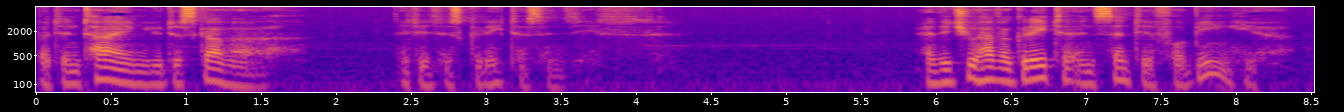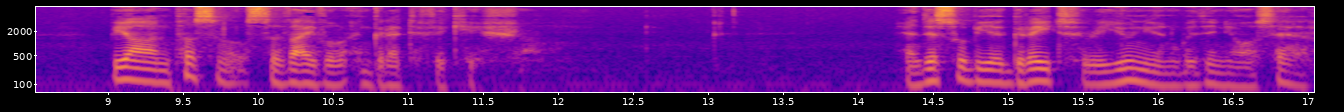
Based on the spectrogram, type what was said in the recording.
But in time you discover that it is greater than this. And that you have a greater incentive for being here beyond personal survival and gratification. And this will be a great reunion within yourself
